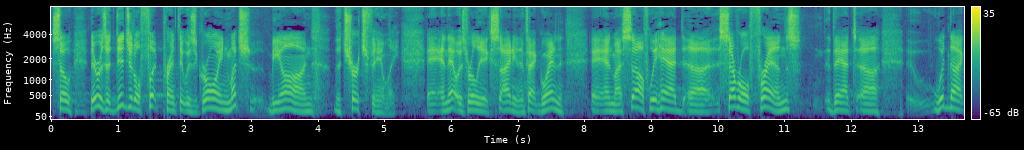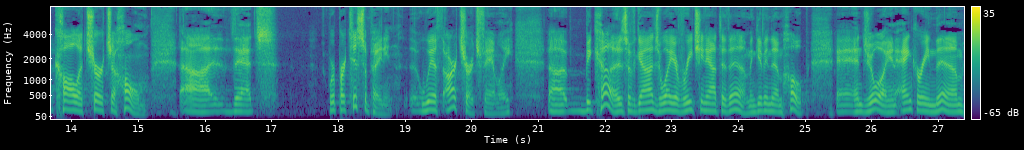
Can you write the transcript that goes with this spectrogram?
So there was a digital footprint that was growing much beyond the church family, and that was really exciting. In fact, Gwen and myself, we had uh, several friends that uh, would not call a church a home, uh, that were participating with our church family uh, because of God's way of reaching out to them and giving them hope and joy and anchoring them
